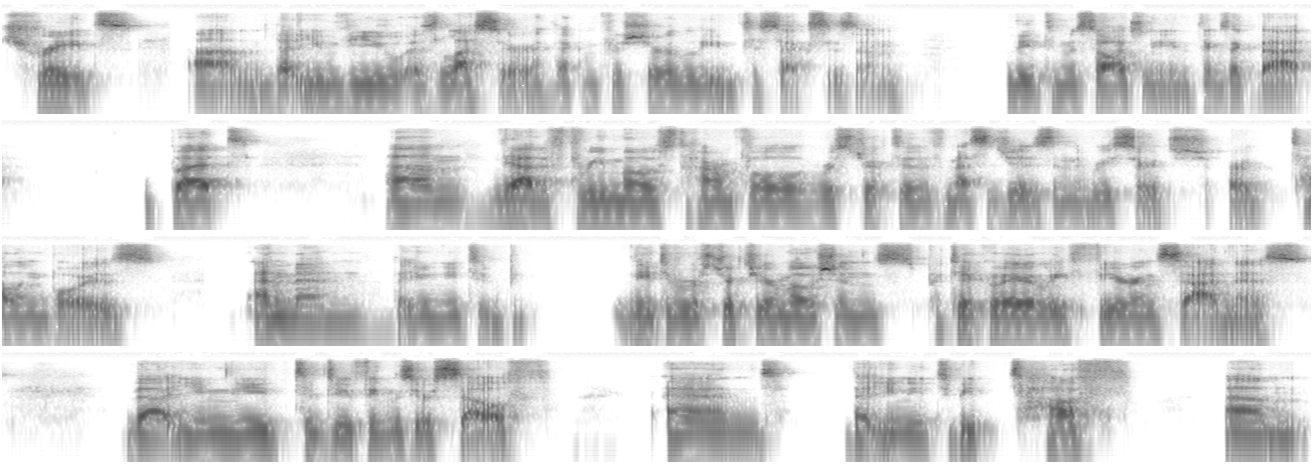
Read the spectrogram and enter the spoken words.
traits um, that you view as lesser, that can for sure lead to sexism, lead to misogyny, and things like that. But um, yeah, the three most harmful, restrictive messages in the research are telling boys and men that you need to need to restrict your emotions, particularly fear and sadness, that you need to do things yourself, and that you need to be tough um,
